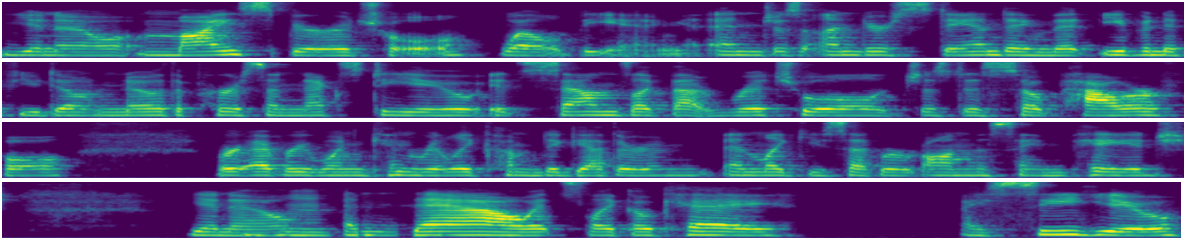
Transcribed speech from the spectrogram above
you know my spiritual well-being and just understanding that even if you don't know the person next to you it sounds like that ritual just is so powerful where everyone can really come together and, and like you said we're on the same page you know mm-hmm. and now it's like okay i see you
